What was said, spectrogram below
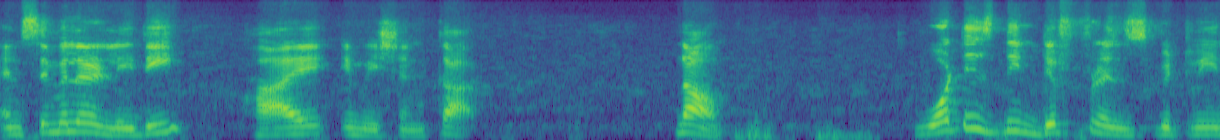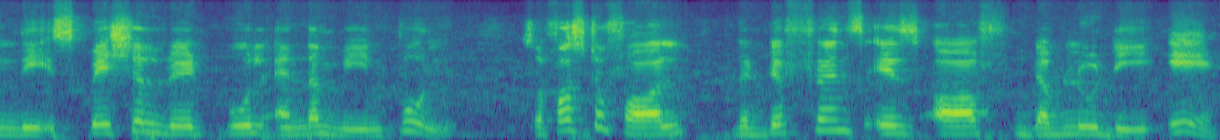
And similarly, the high emission car. Now, what is the difference between the special rate pool and the mean pool? So first of all, the difference is of WDA.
